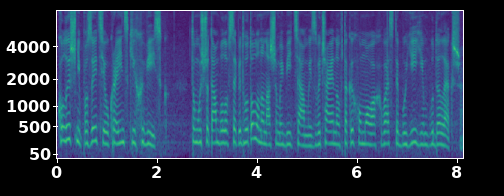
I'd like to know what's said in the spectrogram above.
колишні позиції українських військ? Тому що там було все підготовлено нашими бійцями, і звичайно, в таких умовах вести бої їм буде легше.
